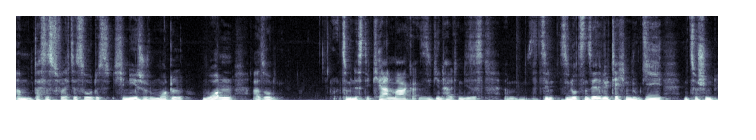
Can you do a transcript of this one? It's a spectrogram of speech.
ähm, das ist vielleicht das so das chinesische Model One, also zumindest die Kernmarke. Also sie gehen halt in dieses, ähm, sie, sie, nutzen sehr viel Technologie. Inzwischen,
